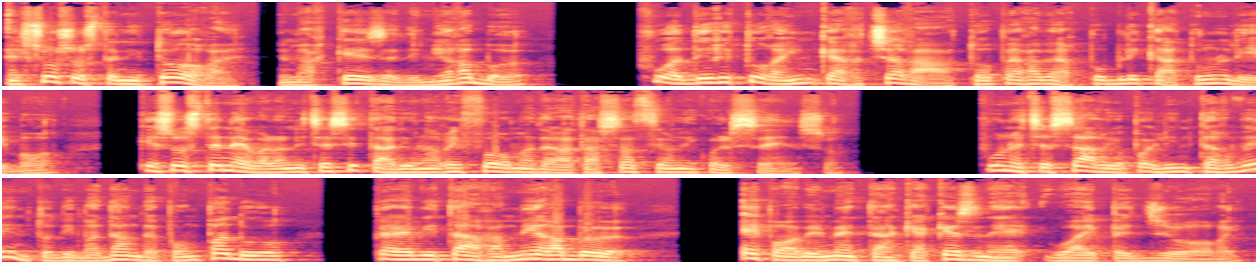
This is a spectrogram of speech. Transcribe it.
E il suo sostenitore, il marchese di Mirabeau, fu addirittura incarcerato per aver pubblicato un libro che sosteneva la necessità di una riforma della tassazione in quel senso. Fu necessario poi l'intervento di Madame de Pompadour per evitare a Mirabeau e probabilmente anche a Quesnay guai peggiori.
